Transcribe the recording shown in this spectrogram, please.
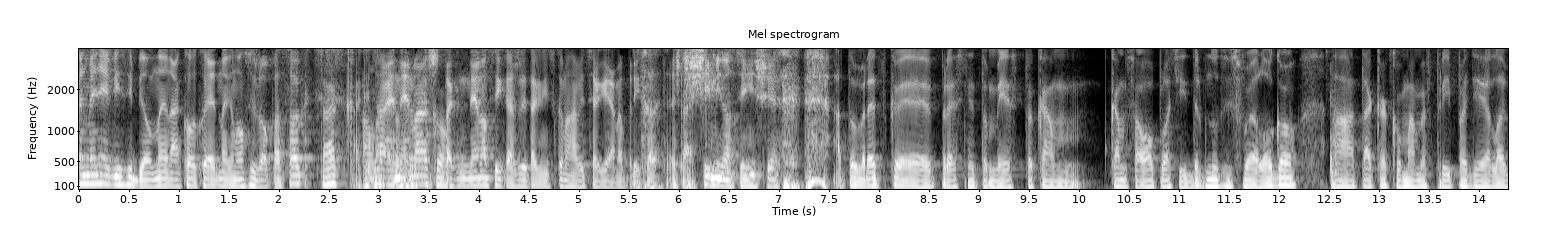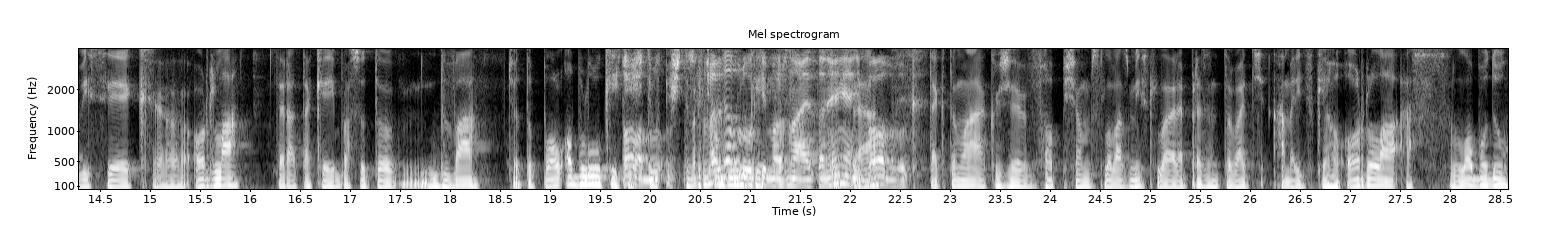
je menej vizibilné, nakoľko jednak nosíš opasok. Tak, a keď ho aj nemáš, vrecko- tak nenosí každý tak nízko nohavice, ako ja napríklad. Ešte šimi nosí nižšie. A to vrecko je presne to miesto, kam kam sa oplatí drbnúť si svoje logo a tak ako máme v prípade levisiek e, Orla, teda také iba sú to dva čo to pol oblúky, či štv, štvrť oblúky. možno aj to, nie, nie, Cca. poloblúk. Tak to má akože v hlbšom slova zmysle reprezentovať amerického orla a slobodu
